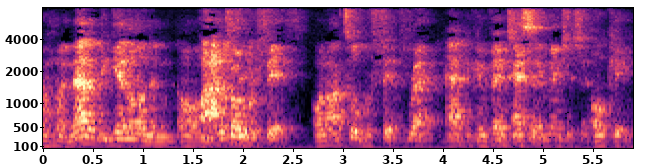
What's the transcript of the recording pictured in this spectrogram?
Uh-huh. And that'll begin on, the, on, on October 5th on October 5th. Right. At the convention At center. the convention center. Okay.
